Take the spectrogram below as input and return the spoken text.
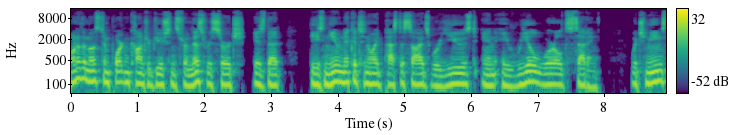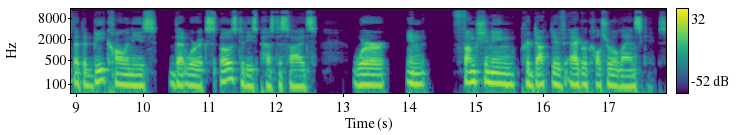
One of the most important contributions from this research is that these neonicotinoid pesticides were used in a real world setting, which means that the bee colonies that were exposed to these pesticides were in functioning, productive agricultural landscapes.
